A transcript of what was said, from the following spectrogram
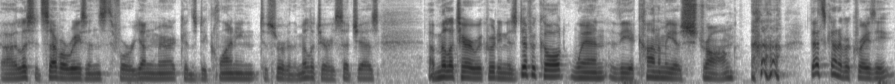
uh, listed several reasons for young Americans declining to serve in the military, such as Uh, military recruiting is difficult when the economy is strong. That's kind of a crazy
